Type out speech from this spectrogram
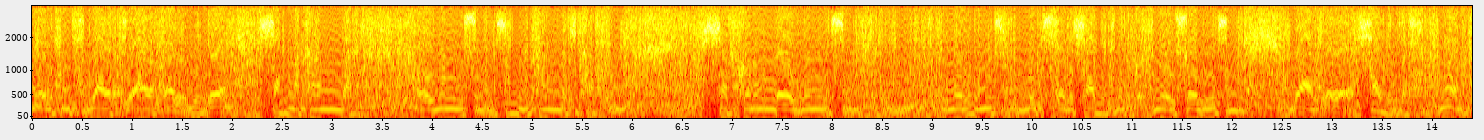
müellifin sizler ettiği ayetler bir de şah makamında olduğunu düşünün şah makamındaki kastım şah konumunda olduğunu düşünün mevzumuz bu kişileri şah etmek mevzusu olduğu için. Ayetleri şah edeceğiz ne olur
